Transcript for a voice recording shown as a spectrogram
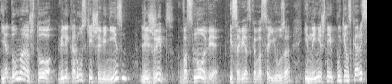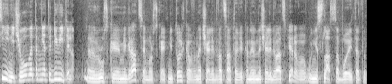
Я думаю, что великорусский шовинизм лежит в основе и Советского Союза, и нынешней путинской России. Ничего в этом нет удивительного. Русская миграция, можно сказать, не только в начале 20 века, но и в начале 21-го унесла с собой этот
